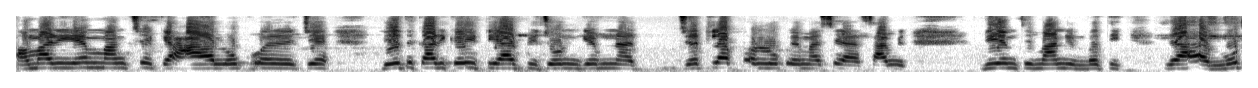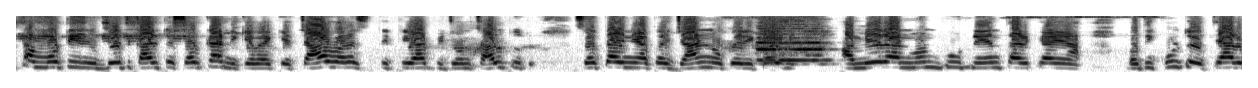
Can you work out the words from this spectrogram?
અમારી એમ માંગ છે કે આ લોકો જે વેદકારી કરી ટીઆરપી ઝોન ગેમના જેટલા પણ લોકો એમાં છે સામેલ ડીએમથી માંડીને બધી. મોટા મોટી બેદકારી તો સરકારની કહેવાય કે ચાર વર્ષથી ટીઆરપી ઝોન ચાલતું હતું. છતાંય ત્યાં કઈ જાણ ન કરી, કઈ નહીં. આ મેરાન મનબૂર ને એન કે અહીંયા બધી ખુલતો ત્યારે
